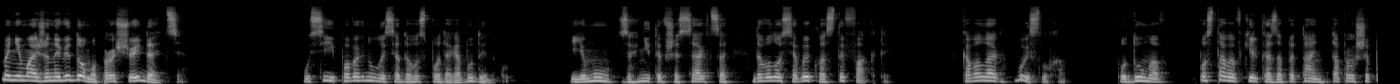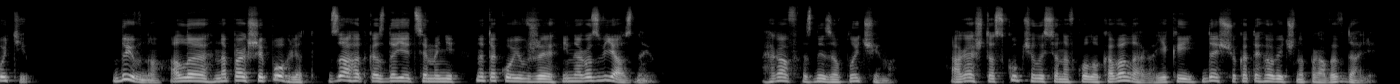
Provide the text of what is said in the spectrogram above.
мені майже невідомо, про що йдеться. Усі повернулися до господаря будинку, і йому, згнітивши серце, довелося викласти факти. Кавалер вислухав, подумав, поставив кілька запитань та прошепотів. Дивно, але на перший погляд загадка здається мені не такою вже і нерозв'язною. Граф знизав плечима, а решта скупчилися навколо кавалера, який дещо категорично правив далі.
